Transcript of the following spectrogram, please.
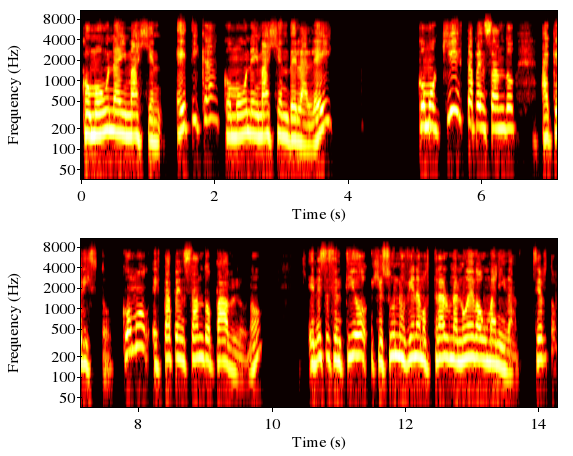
como una imagen ética, como una imagen de la ley, ¿Cómo qué está pensando a Cristo? ¿Cómo está pensando Pablo, no? En ese sentido, Jesús nos viene a mostrar una nueva humanidad, ¿cierto?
